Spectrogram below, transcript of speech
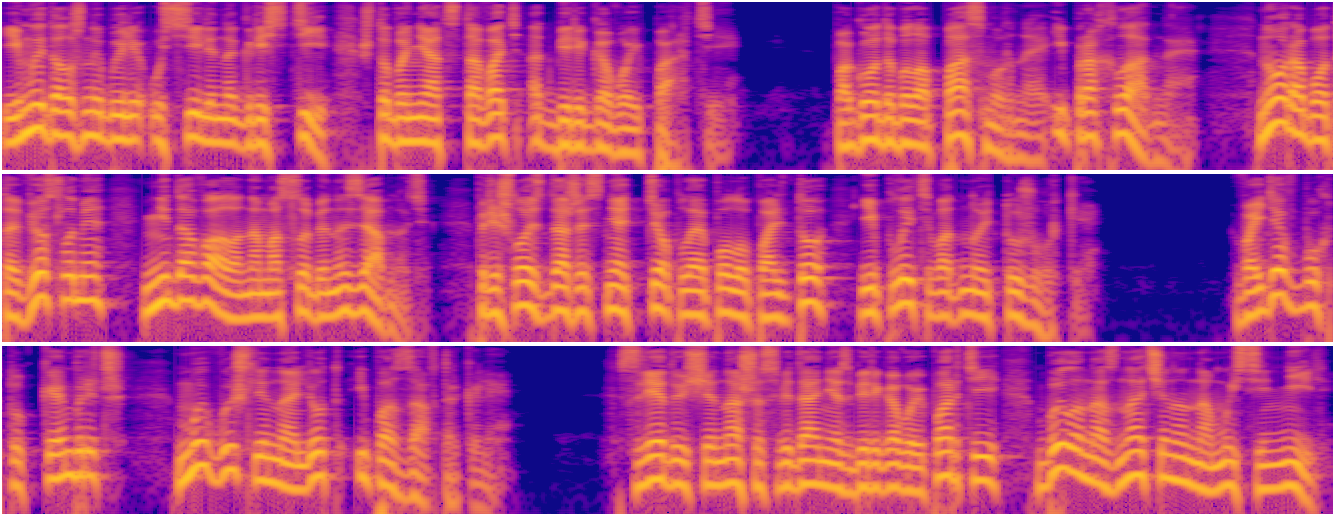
и мы должны были усиленно грести, чтобы не отставать от береговой партии. Погода была пасмурная и прохладная, но работа веслами не давала нам особенно зябнуть. Пришлось даже снять теплое полупальто и плыть в одной тужурке. Войдя в бухту Кембридж, мы вышли на лед и позавтракали. Следующее наше свидание с береговой партией было назначено на мысе Ниль,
